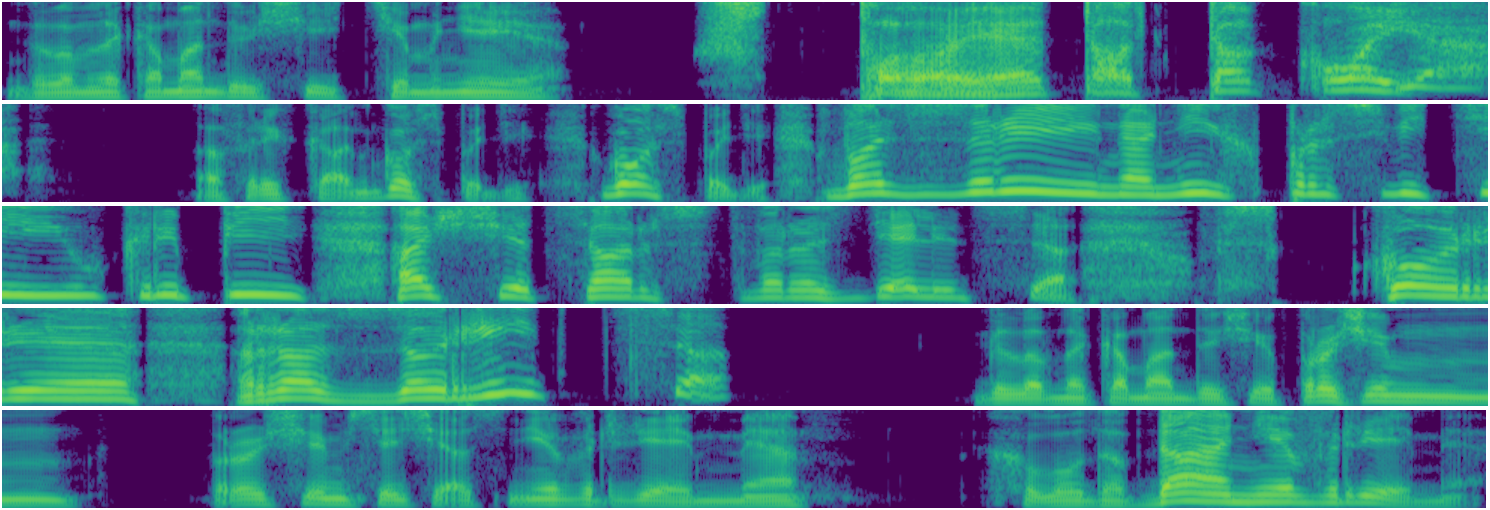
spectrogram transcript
Главнокомандующий темнее. Что это такое? Африкан, Господи, Господи, воззри на них, просвети и укрепи, аще царство разделится, вскоре разорится. Главнокомандующий, впрочем, впрочем, сейчас не время. Хлудов, да, не время.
